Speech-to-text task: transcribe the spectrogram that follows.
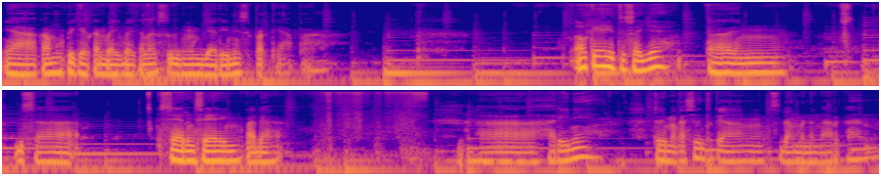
Ya, kamu pikirkan baik-baik kalau segenggam jari ini seperti apa. Oke okay, itu saja uh, yang bisa sharing-sharing pada uh, hari ini. Terima kasih untuk yang sedang mendengarkan.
